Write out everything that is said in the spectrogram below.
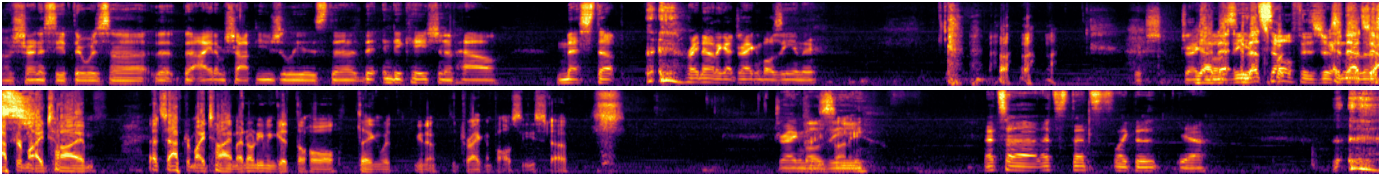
I was trying to see if there was uh, the the item shop. Usually is the the indication of how messed up. right now, they got Dragon Ball Z in there. Which Dragon Yeah, Ball that- Z that's what- itself is just and that's those- after my time. That's after my time. I don't even get the whole thing with you know the Dragon Ball Z stuff. Dragon Ball Pretty Z. funny. That's uh that's that's like the yeah.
